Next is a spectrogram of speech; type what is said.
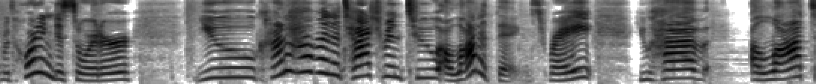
with hoarding disorder, you kind of have an attachment to a lot of things, right? You have a lot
